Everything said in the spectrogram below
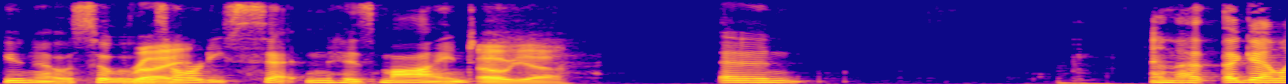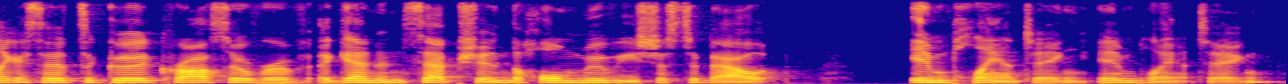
you know so it was already set in his mind. Oh yeah. and and that again like i said it's a good crossover of again inception. The whole movie's just about implanting implanting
